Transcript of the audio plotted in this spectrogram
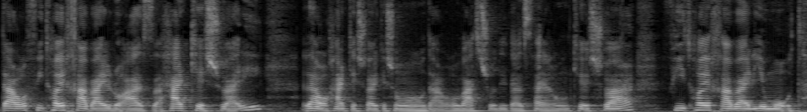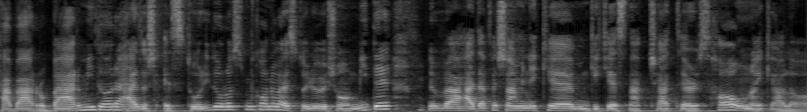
در واقع feed های خبری رو از هر کشوری در هر کشوری که شما در واقع وصل شدید از طریق اون کشور feed های خبری معتبر رو بر میداره ازش استوری درست می‌کنه و استوری رو به شما میده و هدفش هم اینه که میگه که Snapchatters ها اونایی که حالا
